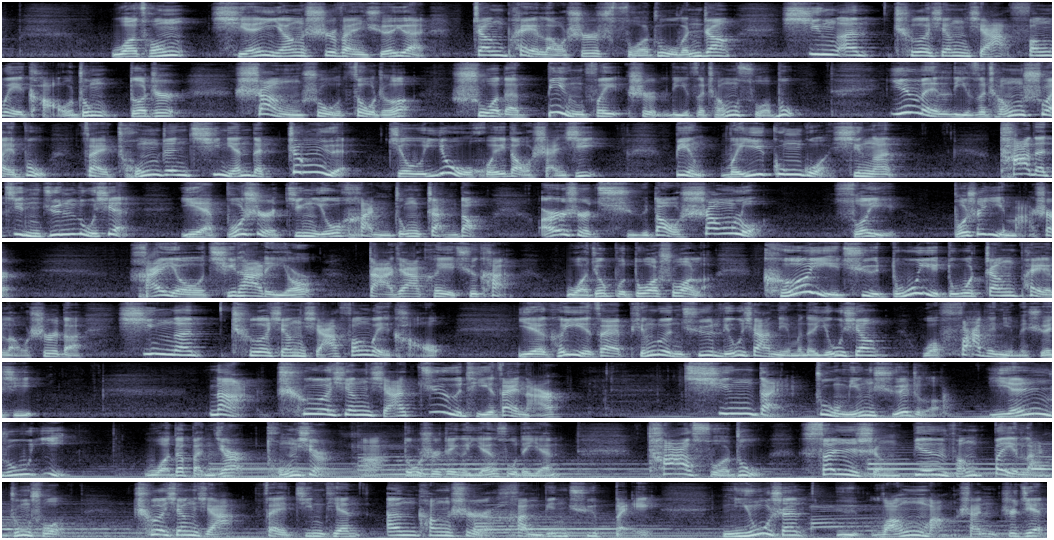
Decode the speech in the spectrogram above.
我从咸阳师范学院张佩老师所著文章。兴安车厢峡方位考中得知，上述奏折说的并非是李自成所部，因为李自成率部在崇祯七年的正月就又回到陕西，并围攻过兴安，他的进军路线也不是经由汉中栈道，而是取道商洛，所以不是一码事儿。还有其他理由，大家可以去看。我就不多说了，可以去读一读张佩老师的《兴安车厢峡方位考》，也可以在评论区留下你们的邮箱，我发给你们学习。那车厢峡具体在哪儿？清代著名学者颜如义，我的本家同姓啊，都是这个严肃的严。他所著《三省边防备览》中说，车厢峡。在今天安康市汉滨区北牛山与王莽山之间，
